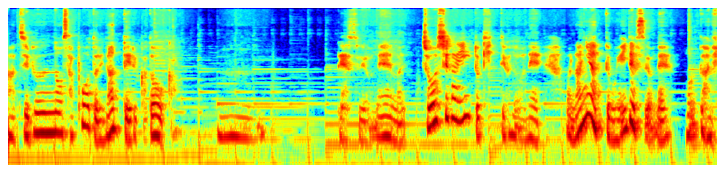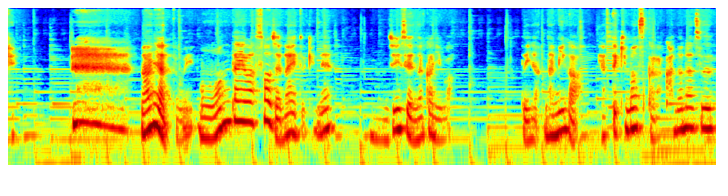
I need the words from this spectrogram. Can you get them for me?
まあ、自分のサポートになっているかどうか。うんですよね。まあ、調子がいい時っていうのはね、まあ、何やってもいいですよね。本当に。何やってもいい。もう問題はそうじゃない時ね。うん、人生の中には波がやってきますから必ず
